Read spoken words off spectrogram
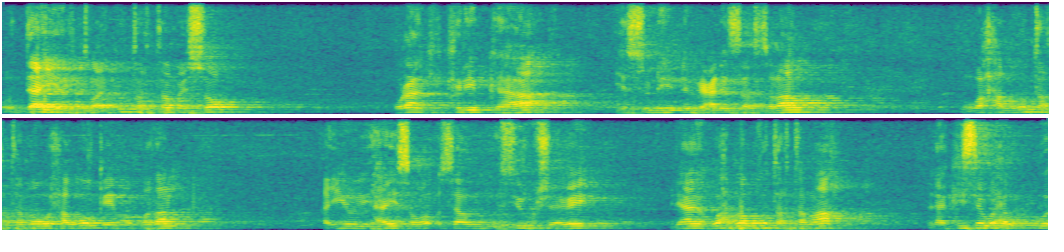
oo daayartu ay ku tartamayso qur'aankii kariimkahaa iyo sunnihii nebiga calayh salatu salaam waxaa lagu tartamo waxa ugu qiimo badan ayuu yahay saa uu wasiirku sheegay. Bini aadamku wax badan ku tartamaa laakiinse waxa ugu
